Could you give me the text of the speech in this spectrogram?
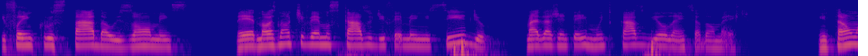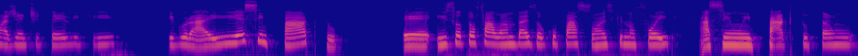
que foi incrustada aos homens, né? Nós não tivemos caso de feminicídio, mas a gente teve muito caso de violência doméstica. Então a gente teve que segurar. E esse impacto, é, isso eu estou falando das ocupações que não foi assim um impacto tão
